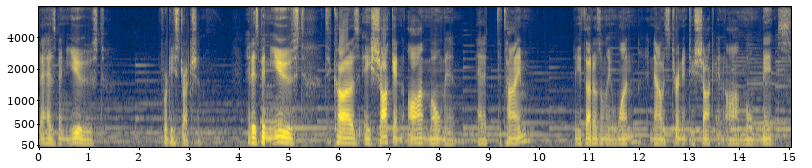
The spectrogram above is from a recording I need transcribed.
that has been used for destruction. It has been used to cause a shock and awe moment. At the time, that you thought it was only one, and now it's turned into shock and awe moments.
